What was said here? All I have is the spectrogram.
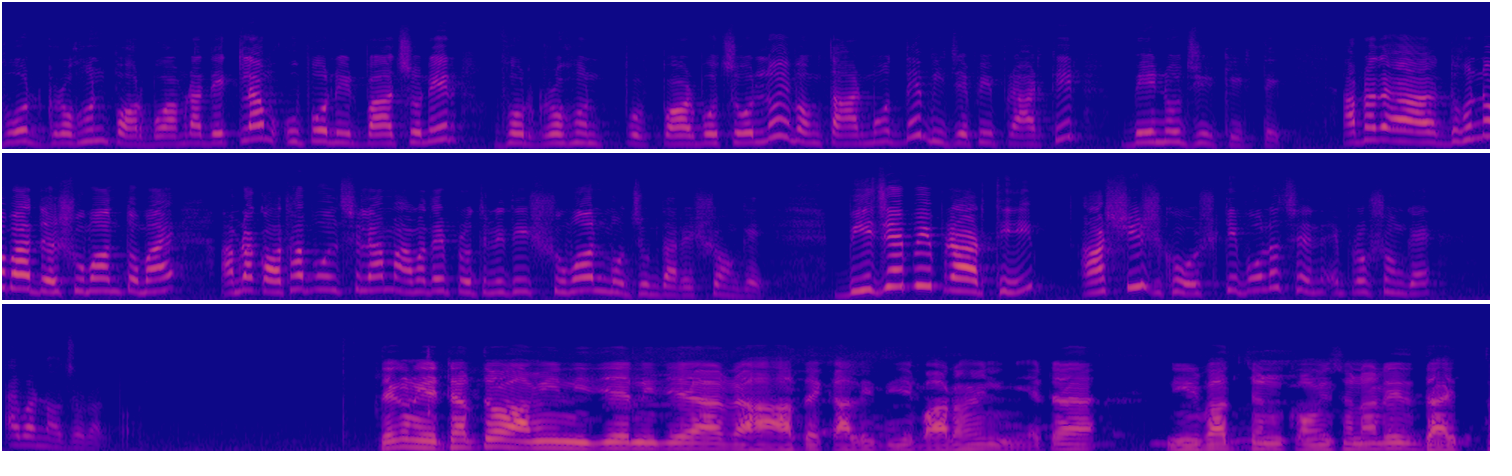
ভোট গ্রহণ পর্ব। আমরা দেখলাম উপনির্বাচনের ভোট গ্রহণ পর্ব চলল এবং তার মধ্যে বিজেপি প্রার্থীর বেনজির কীর্তি। আপনাদের ধন্যবাদ সুমন তোমায় আমরা কথা বলছিলাম আমাদের প্রতিনিধি সুমন মজুমদারের সঙ্গে। বিজেপি প্রার্থী আশিস ঘোষ কি বলেছেন এ প্রসঙ্গে? একবার নজর রাখব। দেখুন, এটা তো আমি নিজে নিজে আর হাতে কালি দিয়ে বার হয়নি এটা নির্বাচন কমিশনারের দায়িত্ব।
